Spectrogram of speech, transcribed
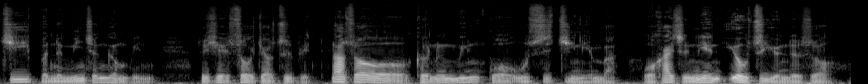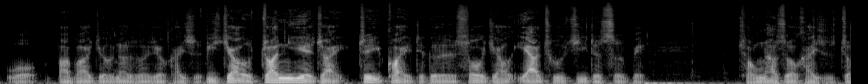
基本的民生用品，这些塑胶制品，那时候可能民国五十几年吧，我开始念幼稚园的时候，我爸爸就那时候就开始比较专业在这一块这个塑胶压出机的设备，从那时候开始做，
